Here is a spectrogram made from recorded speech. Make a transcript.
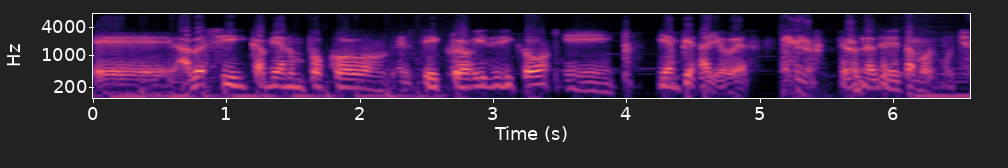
eh, a ver si cambian un poco el ciclo hídrico y, empieza a llover, que no necesitamos mucho.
